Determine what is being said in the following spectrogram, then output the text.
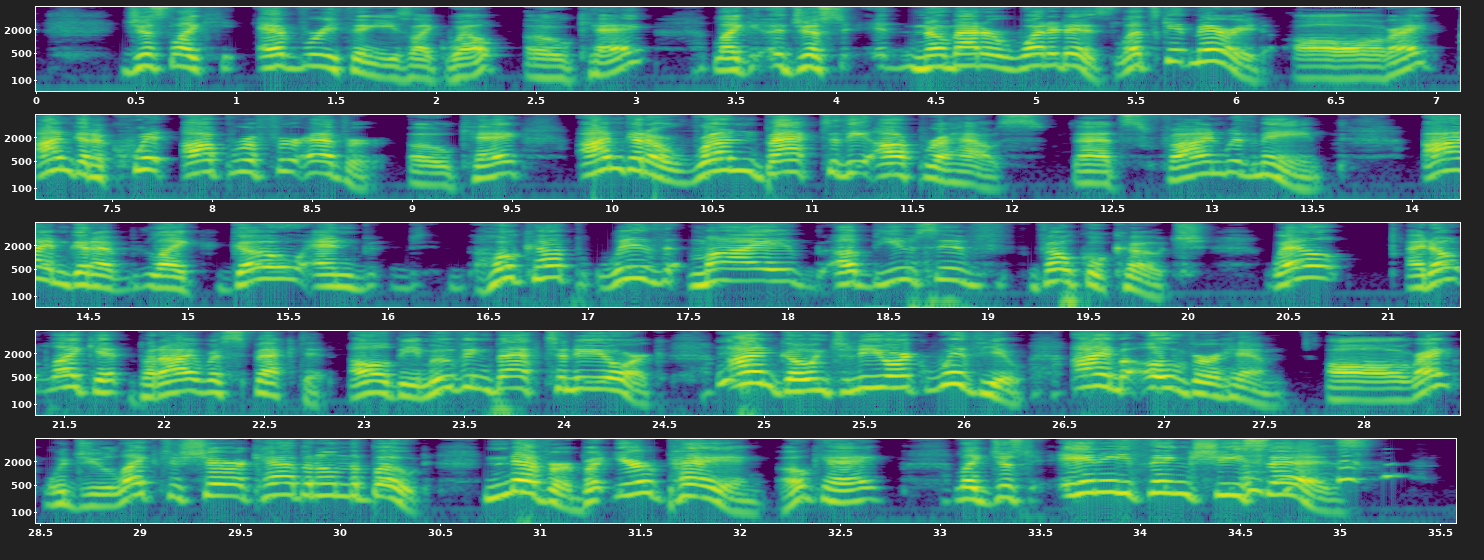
just like everything, he's like, well, okay. Like, uh, just uh, no matter what it is, let's get married. All right. I'm gonna quit opera forever. Okay. I'm gonna run back to the opera house. That's fine with me. I'm gonna, like, go and hook up with my abusive vocal coach. Well, I don't like it, but I respect it. I'll be moving back to New York. I'm going to New York with you. I'm over him. All right. Would you like to share a cabin on the boat? Never, but you're paying. Okay. Like just anything she says.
